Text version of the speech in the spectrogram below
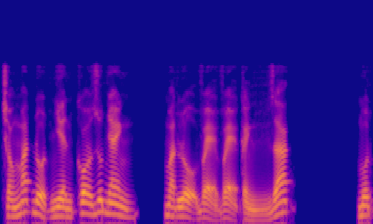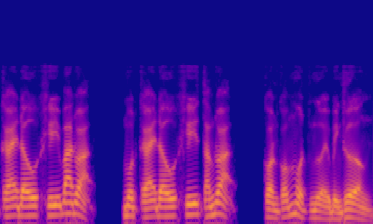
trong mắt đột nhiên co rút nhanh, mặt lộ vẻ vẻ cảnh giác. Một cái đấu khí ba đoạn, một cái đấu khí tám đoạn, còn có một người bình thường.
